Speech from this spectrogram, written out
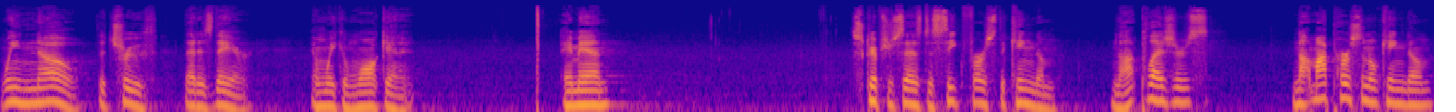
we know the truth that is there and we can walk in it. Amen. Scripture says to seek first the kingdom, not pleasures, not my personal kingdom,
